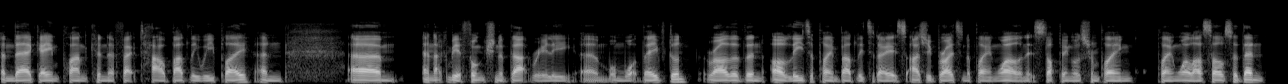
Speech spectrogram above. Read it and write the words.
and their game plan can affect how badly we play. And um, and that can be a function of that really um, on what they've done rather than oh Leeds are playing badly today. It's actually Brighton are playing well and it's stopping us from playing playing well ourselves. So then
